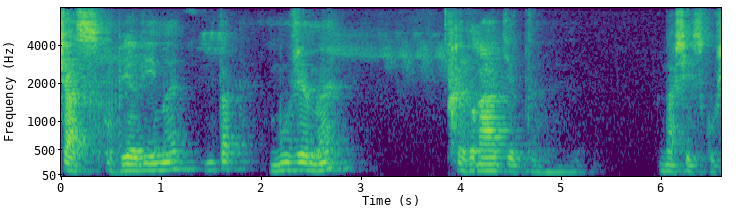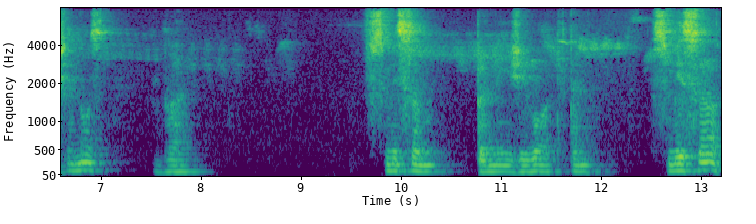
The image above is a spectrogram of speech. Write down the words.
včas objevíme, no tak můžeme převrátit naši zkušenost v, v smysl plný život. Ten smysl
